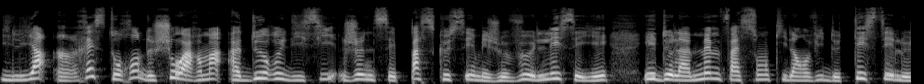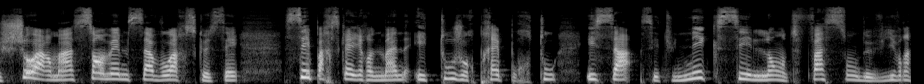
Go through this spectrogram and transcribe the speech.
il y a un restaurant de shawarma à deux rues d'ici. Je ne sais pas ce que c'est, mais je veux l'essayer. Et de la même façon qu'il a envie de tester le shawarma sans même savoir ce que c'est c'est parce qu'Iron Man est toujours prêt pour tout et ça, c'est une excellente façon de vivre.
